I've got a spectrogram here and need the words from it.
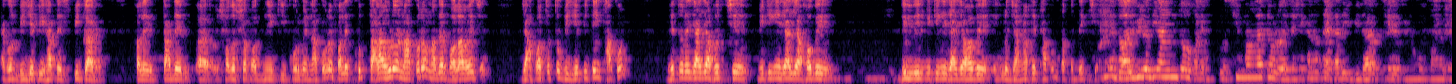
এখন বিজেপির হাতে স্পিকার ফলে তাদের সদস্য পদ নিয়ে কি করবে না করবে ফলে খুব তাড়াহুড়ো না করে ওনাদের বলা হয়েছে যে আপাতত বিজেপিতেই থাকুন। ভেতরে যা যা হচ্ছে মিটিংয়ে যা যা হবে দিল্লির মিটিংয়ে যা যা হবে এগুলো জানাতে থাকুন তারপর দেখছি। দল বিরোধী আইন তো মানে পশ্চিমবাংলাতেও রয়েছে সেখানে তো একাধিক বিধায়ক ছেড়ে তৃণমূল কংগ্রেসে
